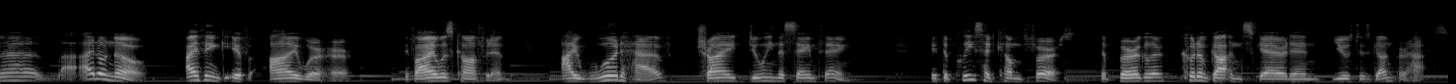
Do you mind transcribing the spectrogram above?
Uh, I don't know. I think if I were her, if I was confident, I would have tried doing the same thing. If the police had come first, the burglar could have gotten scared and used his gun perhaps.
